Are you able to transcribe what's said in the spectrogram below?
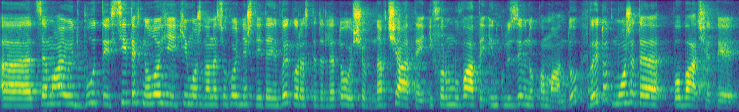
Е, Це мають бути всі технології, які можна на сьогоднішній день використати для того, щоб навчати і формувати інклюзивну команду. Ви тут можете побачити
